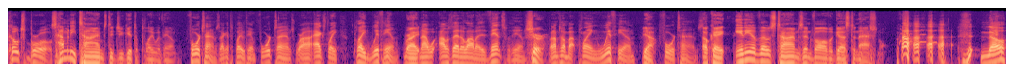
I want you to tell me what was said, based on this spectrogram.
Coach Broyles, how many times did you get to play with him? Four times. I got to play with him four times where I actually played with him. Right. Now, I was at a lot of events with him. Sure. But I'm talking about playing with him Yeah. four times. Okay, any of those times involve Augusta National? No.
